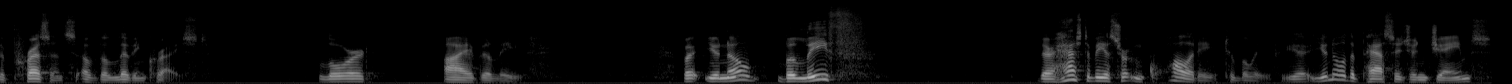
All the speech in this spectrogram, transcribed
the presence of the living Christ. Lord, I believe. But you know, belief there has to be a certain quality to believe. You, you know the passage in James.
